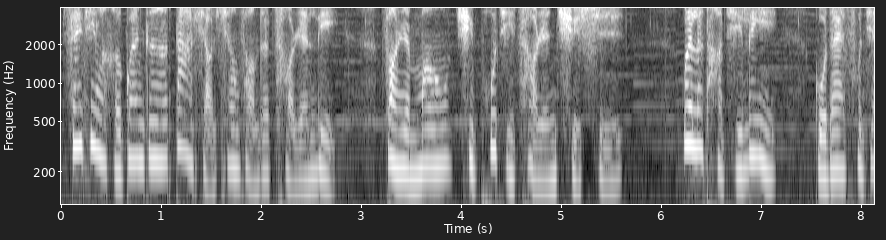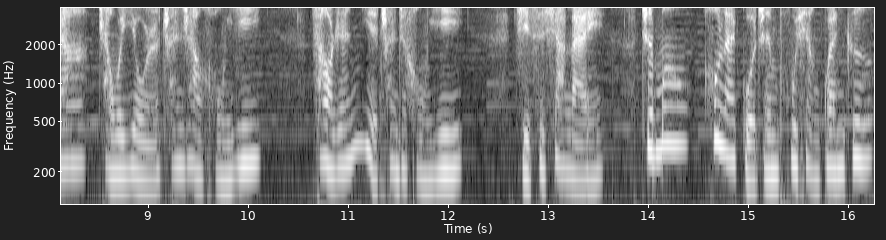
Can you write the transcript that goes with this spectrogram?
塞进了和关哥大小相仿的草人里，放任猫去扑及草人取食。为了讨吉利，古代富家常为幼儿穿上红衣，草人也穿着红衣。几次下来，这猫后来果真扑向关哥，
